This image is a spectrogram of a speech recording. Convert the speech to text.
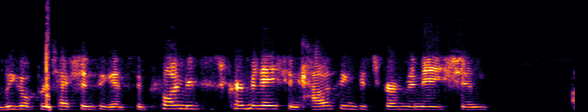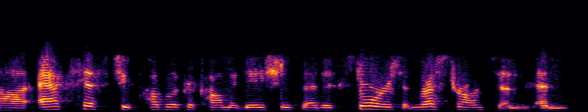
legal protections against employment discrimination, housing discrimination, uh, access to public accommodations, that is, stores and restaurants and, and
